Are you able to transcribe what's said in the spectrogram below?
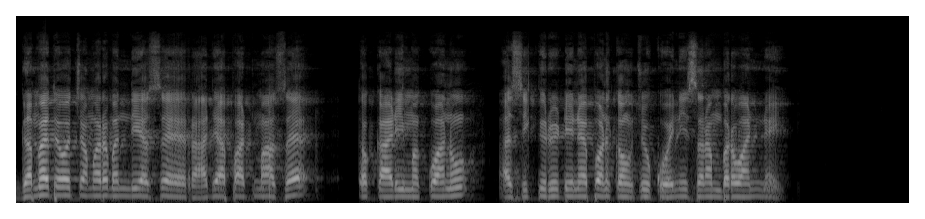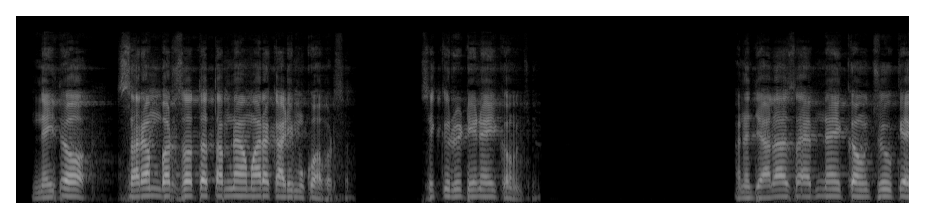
ગમે તેવો ચમરબંધી હશે રાજાપાટમાં હશે, તો કાઢી મૂકવાનું આ સિક્યુરિટીને પણ કહું છું, કોઈની શરમ ભરવાની નહીં. નહીં તો શરમ ભરશો તો તમને અમારે કાઢી મૂકવા પડશે. સિક્યુરિટીને કહું છું. અને ઝાલા સાહેબને કહું છું કે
